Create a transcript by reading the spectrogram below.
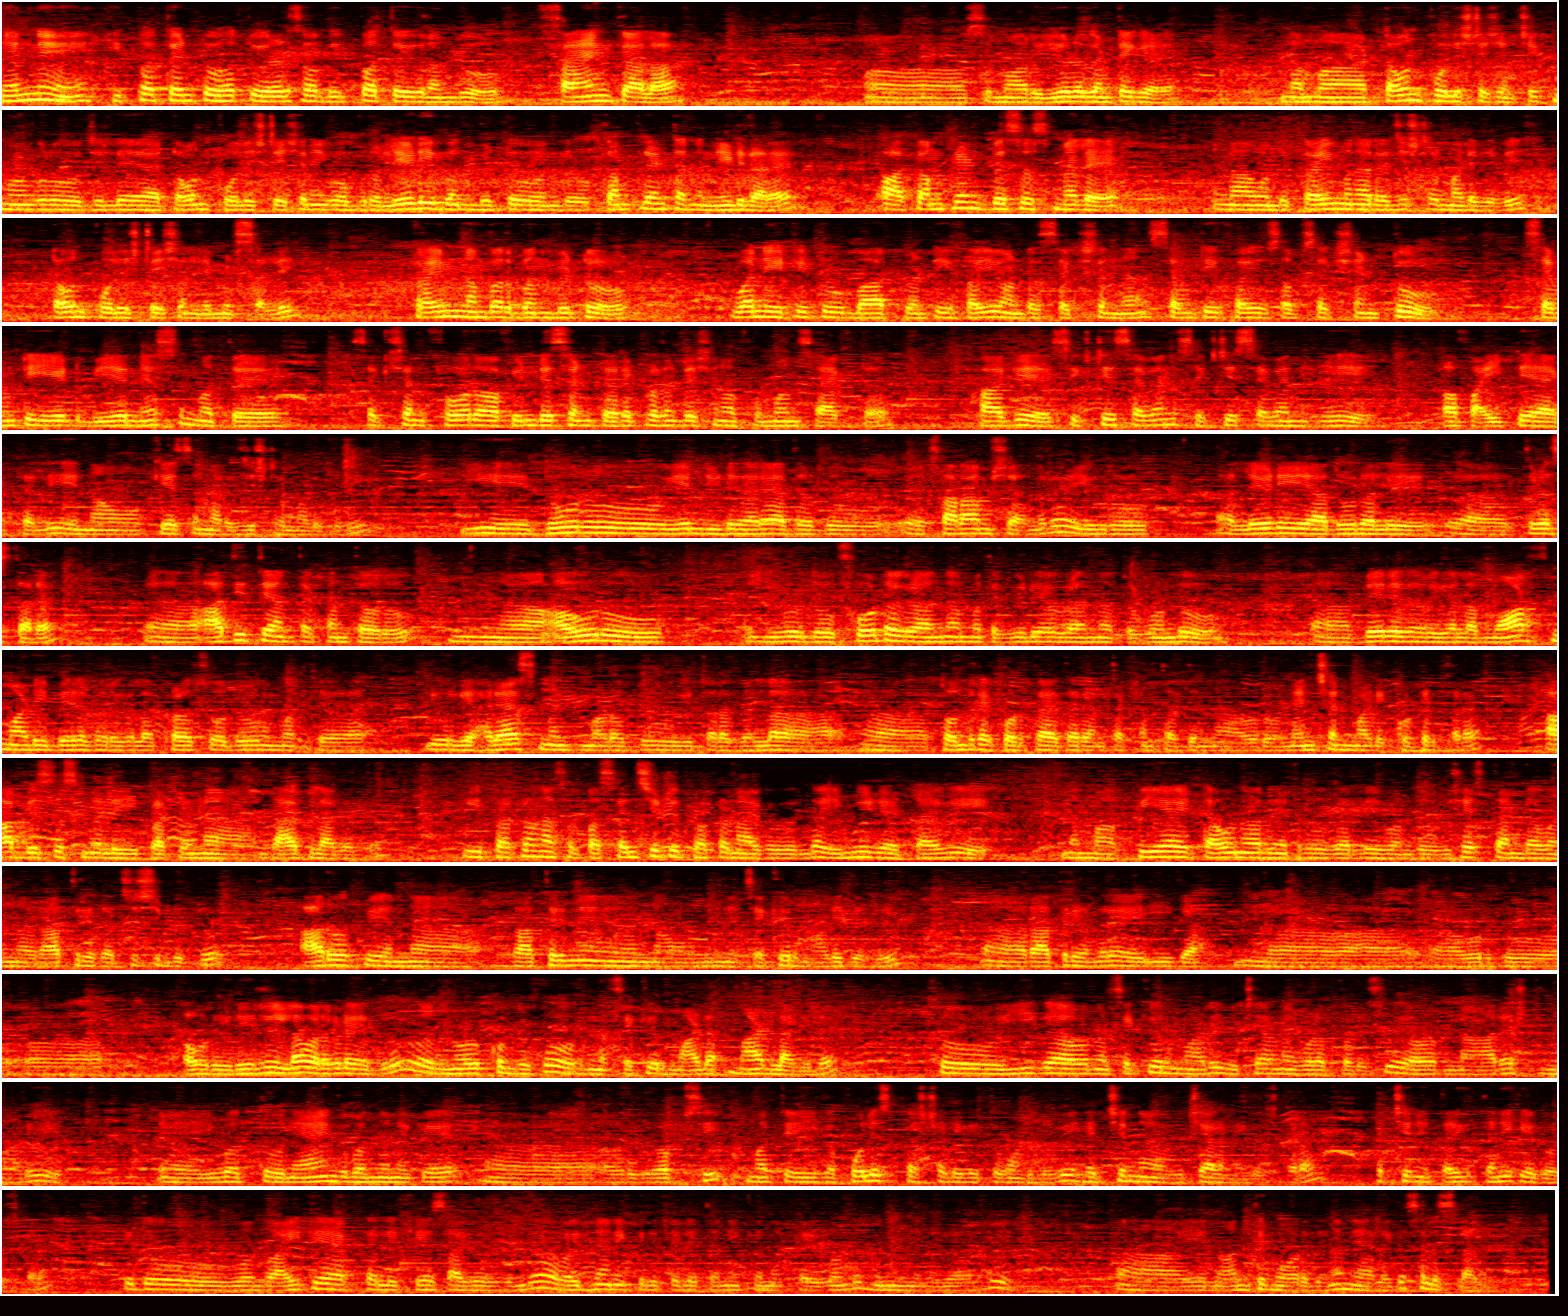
ನಿನ್ನೆ ಇಪ್ಪತ್ತೆಂಟು ಹತ್ತು ಎರಡು ಸಾವಿರದ ಇಪ್ಪತ್ತೈದರಂದು ಸಾಯಂಕಾಲ ಸುಮಾರು ಏಳು ಗಂಟೆಗೆ ನಮ್ಮ ಟೌನ್ ಪೊಲೀಸ್ ಸ್ಟೇಷನ್, ಚಿಕ್ಕಮಗಳೂರು ಜಿಲ್ಲೆಯ ಟೌನ್ ಪೊಲೀಸ್ ಸ್ಟೇಷನಿಗೆ ಒಬ್ಬರು ಲೇಡಿ ಬಂದುಬಿಟ್ಟು ಒಂದು ಕಂಪ್ಲೇಂಟನ್ನು ನೀಡಿದ್ದಾರೆ. ಆ ಕಂಪ್ಲೇಂಟ್ ಬೇಸಿಸ್ ಮೇಲೆ ನಾವೊಂದು ಕ್ರೈಮನ್ನು ರಿಜಿಸ್ಟರ್ ಮಾಡಿದ್ದೀವಿ ಟೌನ್ ಪೊಲೀಸ್ ಸ್ಟೇಷನ್ ಲಿಮಿಟ್ಸಲ್ಲಿ ಕ್ರೈಮ್ ನಂಬರ್ ಬಂದುಬಿಟ್ಟು one eighty two bar twenty five under section seventy five subsection two seventy eight B N S ಮತ್ತು section four of indecent representation of women's act ಹಾಗೆ sixty seven sixty seven A of I T ಆ್ಯಕ್ಟಲ್ಲಿ ನಾವು ಕೇಸನ್ನು register ಮಾಡಿದ್ದೀವಿ. ಈ ದೂರು ಏನು ನೀಡಿದ್ದಾರೆ ಅದರದ್ದು ಸಾರಾಂಶ ಅಂದರೆ ಇವರು ಲೇಡಿ ಆ ದೂರಲ್ಲಿ ತಿಳಿಸ್ತಾರೆ. ಆದಿತ್ಯ ಅಂತಕ್ಕಂಥವ್ರು ಅವರು ಇವ್ರದ್ದು ಫೋಟೋಗಳನ್ನು ಮತ್ತು ವಿಡಿಯೋಗಳನ್ನು ತಗೊಂಡು ಬೇರೆದವರಿಗೆಲ್ಲ ಮಾರ್ಫ್ ಮಾಡಿ ಬೇರೆದವರಿಗೆಲ್ಲ ಕಳಿಸೋದು ಮತ್ತು ಇವ್ರಿಗೆ ಹ್ಯಾರಾಸ್ಮೆಂಟ್ ಮಾಡೋದು ಈ ಥರದ್ದೆಲ್ಲ ತೊಂದರೆ ಕೊಡ್ತಾ ಇದ್ದಾರೆ ಅಂತಕ್ಕಂಥದ್ದನ್ನು ಅವರು ಮೆನ್ಷನ್ ಮಾಡಿ ಕೊಟ್ಟಿರ್ತಾರೆ. ಆ ಬೇಸಿಸ್ ಮೇಲೆ ಈ ಪ್ರಕರಣ ದಾಖಲಾಗುತ್ತೆ. ಈ ಪ್ರಕರಣ ಸ್ವಲ್ಪ ಸೆನ್ಸಿಟಿವ್ ಪ್ರಕರಣ ಆಗಿರೋದ್ರಿಂದ ಇಮಿಡಿಯೇಟಾಗಿ ನಮ್ಮ ಪಿ ಐ ಟೌನ್ ಅವರ ನೇತೃತ್ವದಲ್ಲಿ ಒಂದು ವಿಶೇಷ ತಂಡವನ್ನು ರಾತ್ರಿ ರಚಿಸಿಬಿಟ್ಟು ಆರೋಪಿಯನ್ನು ರಾತ್ರಿನೇ ನಾವು ನಿನ್ನೆ ಸೆಕ್ಯೂರ್ ಮಾಡಿದ್ದೀವಿ. ರಾತ್ರಿ ಅಂದರೆ ಈಗ ಅವ್ರದ್ದು ಅವರು ಇರಲಿಲ್ಲ ಹೊರಗಡೆ ಇದ್ದರು ಅದು ನೋಡ್ಕೊಂಡ್ಬಿಟ್ಟು ಅವ್ರನ್ನ ಸೆಕ್ಯೂರ್ ಮಾಡ, ಮಾಡಲಾಗಿದೆ. ಸೊ ಈಗ ಅವ್ರನ್ನ ಸೆಕ್ಯೂರ್ ಮಾಡಿ ವಿಚಾರಣೆಗೊಳಪಡಿಸಿ ಅವ್ರನ್ನ ಅರೆಸ್ಟ್ ಮಾಡಿ ಇವತ್ತು ನ್ಯಾಯಾಂಗ ಬಂಧನಕ್ಕೆ ಅವ್ರಿಗೆ ಒಪ್ಪಿಸಿ, ಮತ್ತು ಈಗ ಪೊಲೀಸ್ ಕಸ್ಟಡಿಗೆ ತೊಗೊಂಡಿದ್ದೀವಿ. ಹೆಚ್ಚಿನ ವಿಚಾರಣೆಗೋಸ್ಕರ, ಹೆಚ್ಚಿನ ತನಿ ತನಿಖೆಗೋಸ್ಕರ. ಇದು ಒಂದು ಐ ಟಿ ಆ್ಯಕ್ಟಲ್ಲಿ ಕೇಸ್ ಆಗಿರೋದ್ರಿಂದ ವೈಜ್ಞಾನಿಕ ರೀತಿಯಲ್ಲಿ ತನಿಖೆಯನ್ನು ಕೈಗೊಂಡು ಮುಂದಿನ ದಿನಗಳಲ್ಲಿ ಏನು ಅಂತಿಮ ವರದಿಯನ್ನು ನ್ಯಾಯಾಲಯಕ್ಕೆ ಸಲ್ಲಿಸಲಾಗುತ್ತೆ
